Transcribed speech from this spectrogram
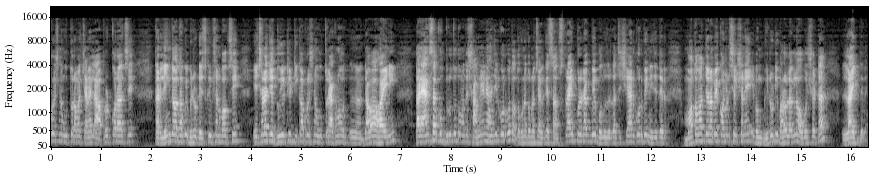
প্রশ্নের উত্তর আমার চ্যানেলে আপলোড করা আছে। তার লিঙ্ক দেওয়া থাকবে ভিডিও ডেসক্রিপশন বক্সে। এছাড়া যে দুই একটি টিকা প্রশ্নের উত্তর এখনও দেওয়া হয়নি তার অ্যান্সার খুব দ্রুত তোমাদের সামনে এনে হাজির করব। ততক্ষণে তোমরা চ্যানেলকে সাবস্ক্রাইব করে রাখবে, বন্ধুদের কাছে শেয়ার করবে, নিজেদের মতামত জানাবে কমেন্ট সেকশনে এবং ভিডিওটি ভালো লাগলে অবশ্যই একটা লাইক দেবে।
